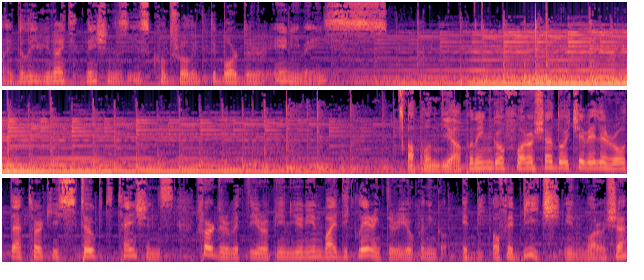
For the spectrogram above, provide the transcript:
I believe United Nations is controlling the border anyways. Upon the opening of Varosha, Deutsche Welle wrote that Turkey stoked tensions further with the European Union by declaring the reopening of a beach in Varosha.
